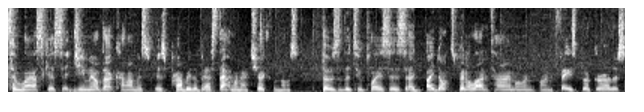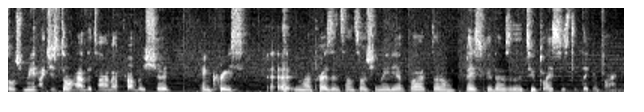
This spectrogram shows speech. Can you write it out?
timlaskis at gmail.com is, is probably the best. That one I check the most. Those are the two places. I, I don't spend a lot of time on, on Facebook or other social media. I just don't have the time. I probably should increase uh, my presence on social media, but um, basically, those are the two places that they can find me.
